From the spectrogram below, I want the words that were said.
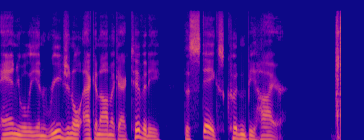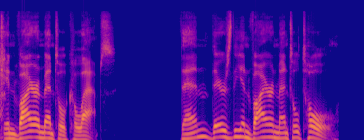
annually in regional economic activity, the stakes couldn't be higher. Environmental collapse. Then there's the environmental toll.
